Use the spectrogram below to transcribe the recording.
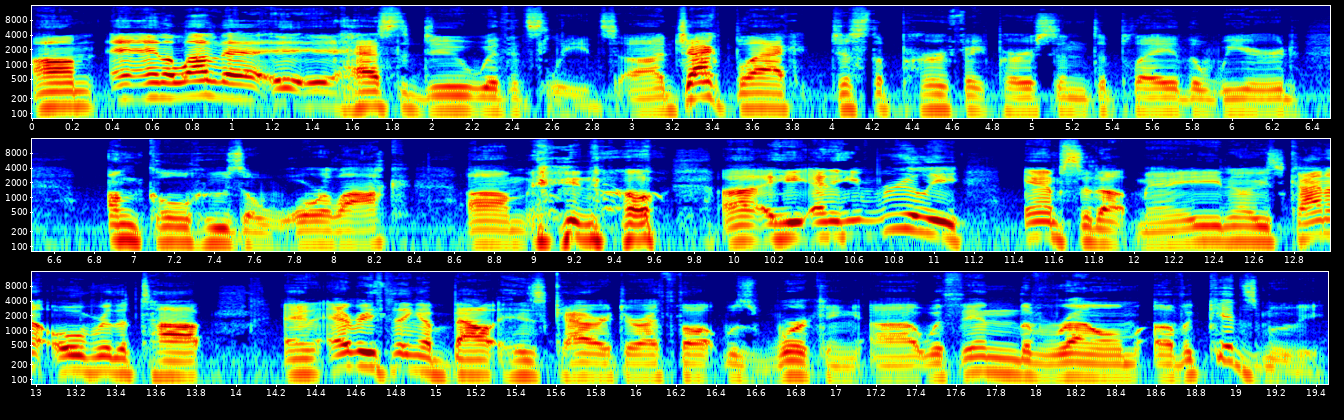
Um, and, a lot of that it has to do with its leads. Uh, Jack Black, just the perfect person to play the weird uncle who's a warlock. Um, you know, uh, he and he really amps it up, man. You know, he's kind of over the top, and everything about his character I thought was working uh, within the realm of a kids movie.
